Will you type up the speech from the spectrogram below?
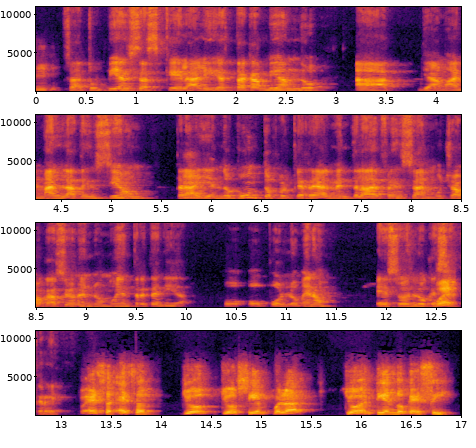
O sea, tú piensas que la liga está cambiando a llamar más la atención trayendo puntos porque realmente la defensa en muchas ocasiones no es muy entretenida o, por lo menos eso es lo que se cree. Eso, eso yo, yo siempre, Yo entiendo que sí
